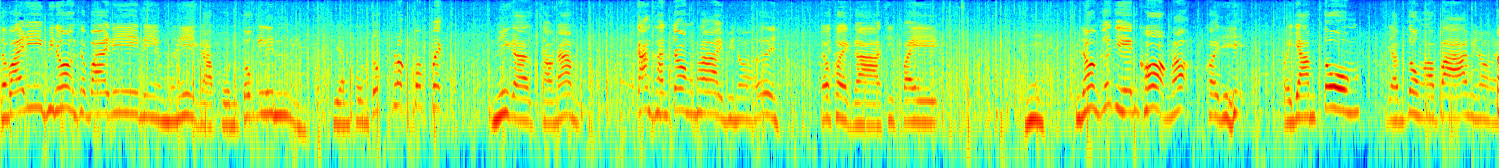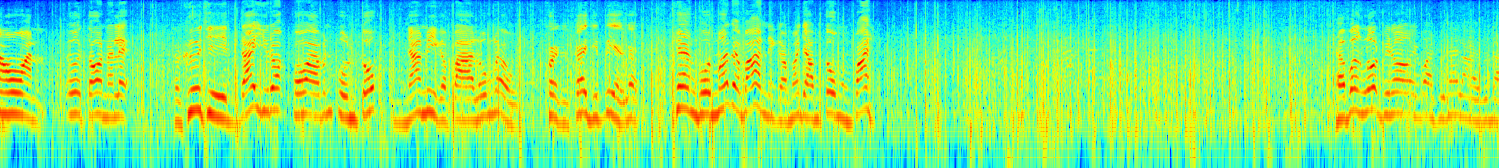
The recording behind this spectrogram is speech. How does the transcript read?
สบายดีพี่น้องสบายดีนี่มื้อนี้กับฝนตกลิ้นนี่เสียงฝนตกปลอกปลอกแป๊กนี่กับสาวน้ำกลางคันจ้องท้ายพี่น้องเอ้ยแล้วค่อยกาที่ไปนี่พี่น้องก็จะเห็นคลองเนาะค่อยดีพยายามโต้งยามโต้งเอาปลาพี่น้องตอนเออตอนนั้นแหละ ก็คือที่ได้อยู่ดอกเพราะว่ามันฝนตกน้ำนี่กับปลาลงแล้วค่อยก็ใกล้จะเปียกแล้วแข่งฝนมาแต่บ้านนี่กับมายามโต้งไป ถ้าเบิ่งรถพี่น้องไอ้ว่าที่ได้ลายเป็นได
